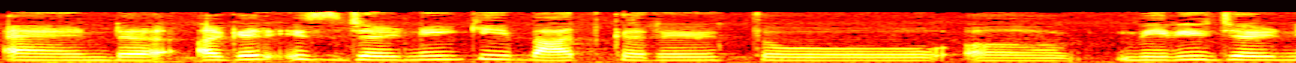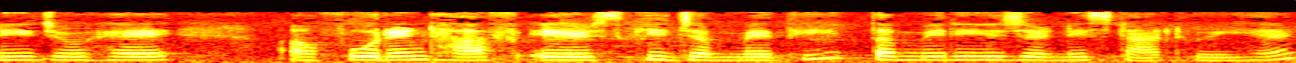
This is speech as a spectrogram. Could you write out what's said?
एंड अगर इस जर्नी की बात करें तो अ, मेरी जर्नी जो है फोर एंड हाफ़ ईयर्स की जब मैं थी तब मेरी ये जर्नी स्टार्ट हुई है।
